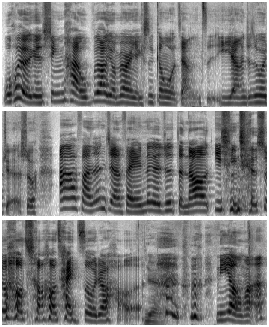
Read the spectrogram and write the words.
我会有一个心态，我不知道有没有人也是跟我这样子一样，就是会觉得说啊，反正减肥那个就是等到疫情结束后之后再做就好了。你有吗？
